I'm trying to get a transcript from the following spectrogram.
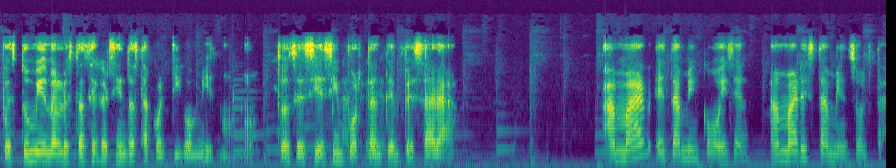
pues tú mismo lo estás ejerciendo hasta contigo mismo, ¿no? Entonces sí es importante empezar a amar, eh, también como dicen, amar es también soltar.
